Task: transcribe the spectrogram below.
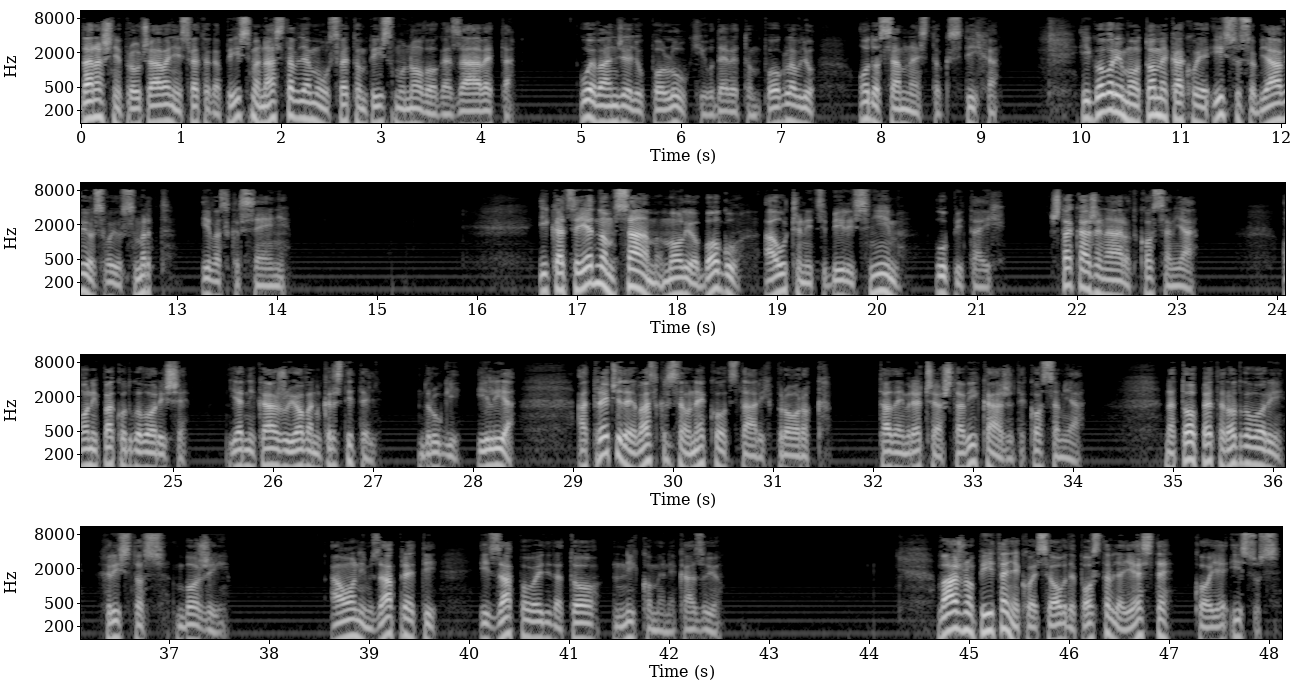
Današnje proučavanje Svetoga pisma nastavljamo u Svetom pismu Novoga Zaveta, u Evanđelju po Luki u devetom poglavlju od 18. stiha. I govorimo o tome kako je Isus objavio svoju smrt i vaskrsenje. I kad se jednom sam molio Bogu, a učenici bili s njim, upita ih, šta kaže narod, ko sam ja? Oni pak odgovoriše, jedni kažu Jovan Krstitelj, drugi Ilija, a treći da je vaskrsao neko od starih proroka. Tada im reče, a šta vi kažete, ko sam ja? Na to Petar odgovori, Hristos Božiji. A on im zapreti i zapovedi da to nikome ne kazuju. Važno pitanje koje se ovdje postavlja jeste, ko je Isus?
